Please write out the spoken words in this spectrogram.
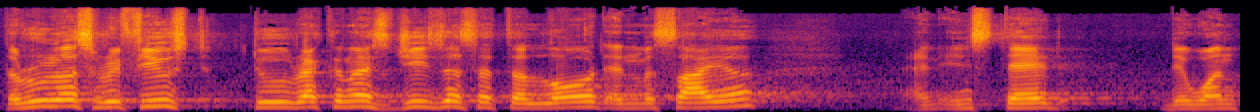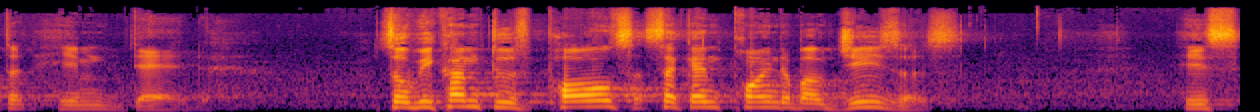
The rulers refused to recognize Jesus as the Lord and Messiah, and instead they wanted him dead. So we come to Paul's second point about Jesus. His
